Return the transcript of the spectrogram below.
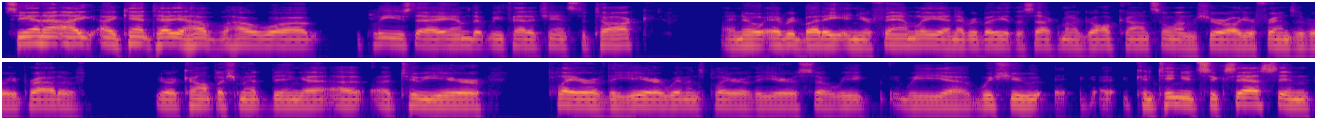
Sienna, I, I can't tell you how how uh, pleased I am that we've had a chance to talk. I know everybody in your family and everybody at the Sacramento Golf Council, and I'm sure all your friends are very proud of your accomplishment being a, a, a two year player of the year, women's player of the year. So we we uh, wish you uh, continued success in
